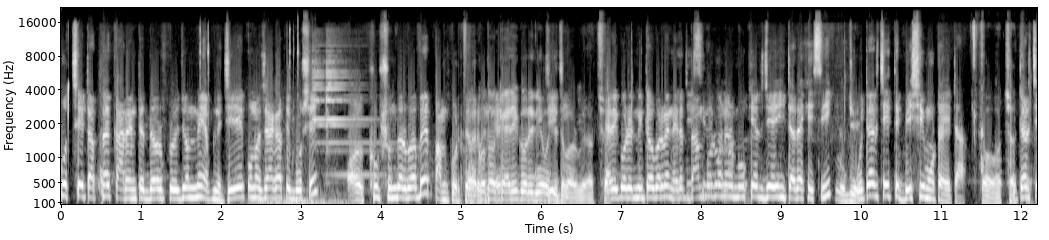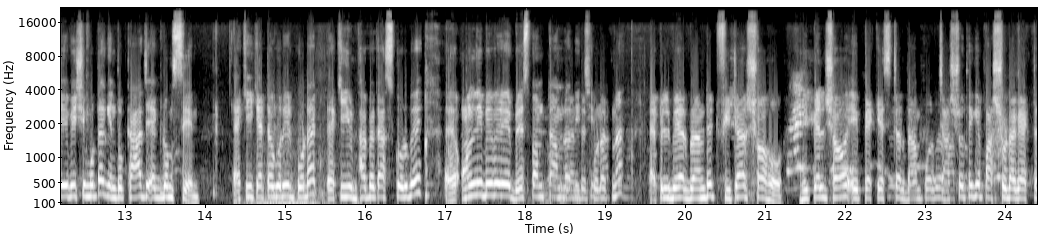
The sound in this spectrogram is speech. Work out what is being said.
হচ্ছে এটা আপনার কারেন্টের দেওয়ার প্রয়োজন নেই। আপনি যে কোনো জায়গাতে বসে খুব সুন্দরভাবে পাম্প করতে পারবেন। কোথাও ক্যারি করে নিয়ে যেতে পারবেন পারবে আচ্ছা। ক্যারি করে নিতে পারবেন। এটার দাম পরিমাণের মুখের যে এটা দেখাইছি ওটার ওইটার চাইতে বেশি মোটা এটা। ও আচ্ছা ওটার চেয়ে বেশি মোটা কিন্তু কাজ একদম সেম একই ক্যাটাগরির প্রোডাক্ট একই ভাবে কাজ করবে। অনলি বেবের এই ব্রেস পাম্পটা আমরা দিচ্ছি প্রোডাক্ট না। অ্যাপেল বেয়ার ব্র্যান্ডেড ফিটার সহ নিপেল সহ এই প্যাকেজটার দাম পড়বে চারশো থেকে পাঁচশো টাকা একটা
